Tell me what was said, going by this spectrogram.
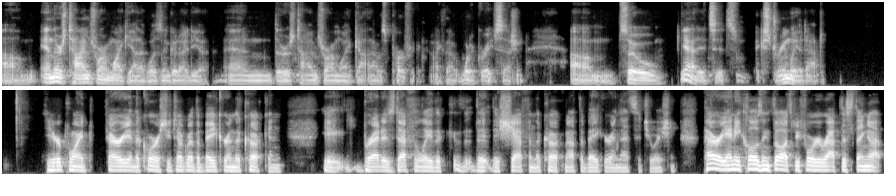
Um, and there's times where I'm like, "Yeah, that wasn't a good idea," and there's times where I'm like, "God, that was perfect! Like that, what a great session." Um, so yeah, it's it's extremely adaptable. To your point, Perry, in the course, you talk about the baker and the cook, and he, Brett is definitely the, the the chef and the cook, not the baker in that situation. Perry, any closing thoughts before we wrap this thing up?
